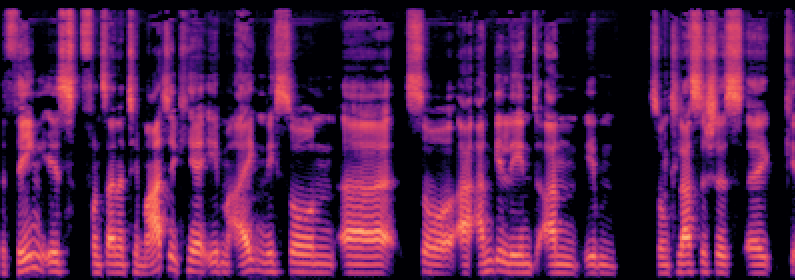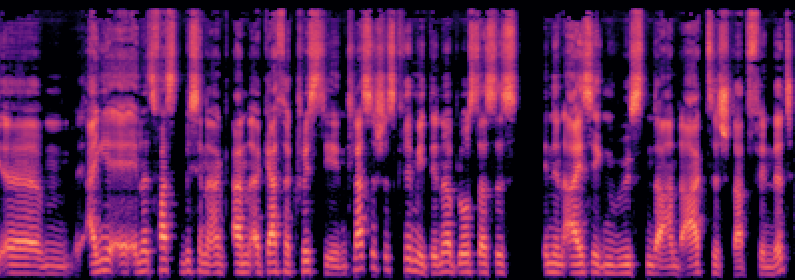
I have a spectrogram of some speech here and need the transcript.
The Thing ist von seiner Thematik her eben eigentlich so ein äh, so äh, angelehnt an eben so ein klassisches, äh, ähm, eigentlich erinnert es fast ein bisschen an, an Agatha Christie, ein klassisches Krimi-Dinner, bloß dass es in den eisigen Wüsten der Antarktis stattfindet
